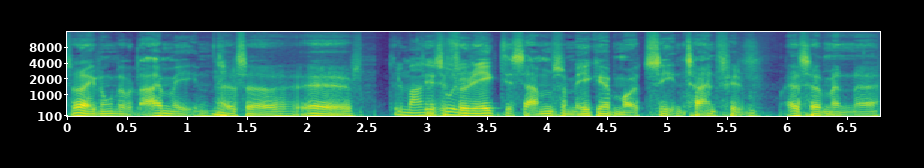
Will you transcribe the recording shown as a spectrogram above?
så er der ikke nogen, der vil lege med en. Ja. Altså, øh, Det er meget det er selvfølgelig ikke det samme, som ikke at måtte se en tegnfilm. Altså, men... Øh,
